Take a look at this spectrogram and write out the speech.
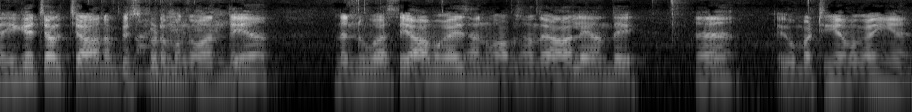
ਅਸੀਂ ਕਿਹਾ ਚੱਲ ਚਾਹ ਨਾਲ ਬਿਸਕੁਟ ਮੰਗਵਾਉਂਦੇ ਆ ਨੰਨੂ ਵਾਸਤੇ ਆ ਮੰਗਾਏ ਸਾਨੂੰ ਆ ਪਸੰਦ ਆ ਲੈ ਆਂਦੇ ਹੈ? ਤੇ ਉਹ ਮੱਠੀਆਂ ਮੰਗਾਈਆਂ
